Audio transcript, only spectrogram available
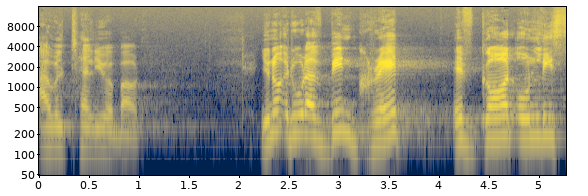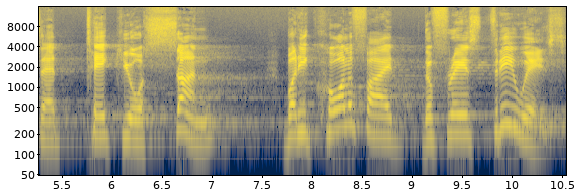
I will tell you about. You know, it would have been great if God only said, Take your son, but he qualified the phrase three ways.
